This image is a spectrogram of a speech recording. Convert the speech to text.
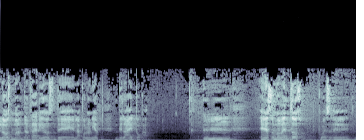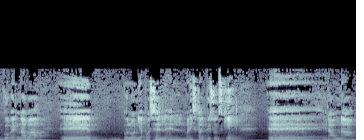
los mandatarios de la Polonia de la época. Mm, en esos momentos, pues gobernaba Polonia pues el, el mariscal Piłsudski eh, era una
